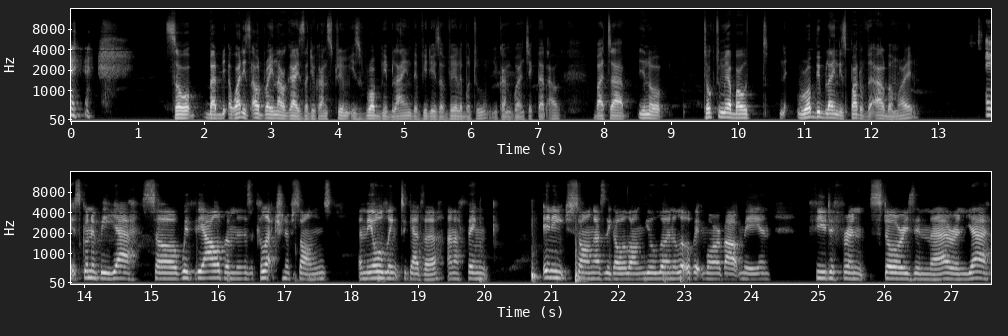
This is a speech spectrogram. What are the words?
so, but what is out right now, guys, that you can stream is Rob Me Blind. The video is available too. You can go and check that out. But uh, you know, talk to me about Rob Me Blind is part of the album, right? It's going to be, yeah. So with the album, there's a collection of songs and they all link together. And I think in each song, as they go along, you'll learn a little bit more about me and a few different stories in there. And yeah,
